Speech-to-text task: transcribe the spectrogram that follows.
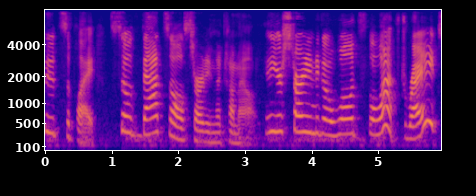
food supply. So that's all starting to come out. And you're starting to go, well, it's the left, right?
